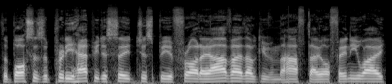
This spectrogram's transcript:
the bosses are pretty happy to see it just be a Friday Arvo. They'll give them the half day off anyway.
